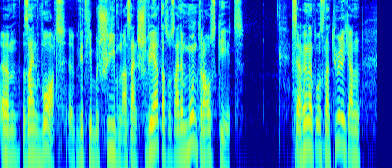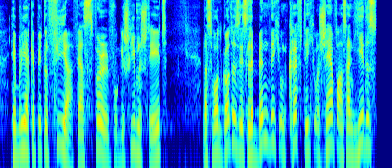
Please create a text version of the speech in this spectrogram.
ähm, sein Wort äh, wird hier beschrieben als ein Schwert, das aus seinem Mund rausgeht. Es erinnert uns natürlich an Hebräer Kapitel 4, Vers 12, wo geschrieben steht, das Wort Gottes ist lebendig und kräftig und schärfer als ein jedes,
